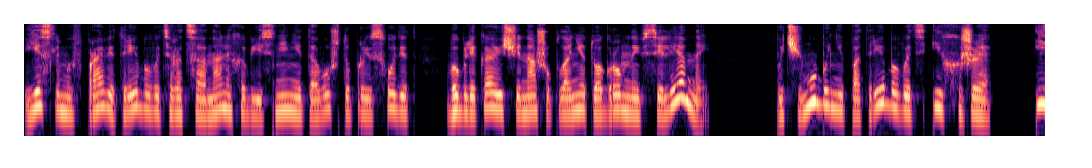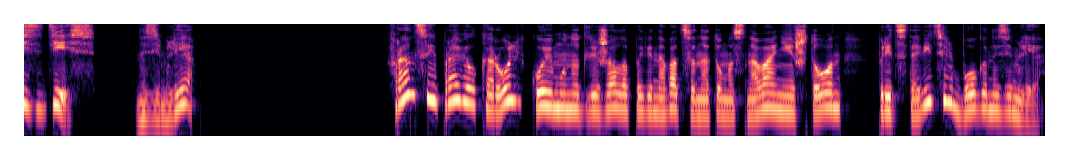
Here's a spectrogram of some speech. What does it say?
если мы вправе требовать рациональных объяснений того, что происходит в облекающей нашу планету огромной Вселенной, почему бы не потребовать их же и здесь, на земле. Францией правил король, коему надлежало повиноваться на том основании, что он представитель Бога на земле.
